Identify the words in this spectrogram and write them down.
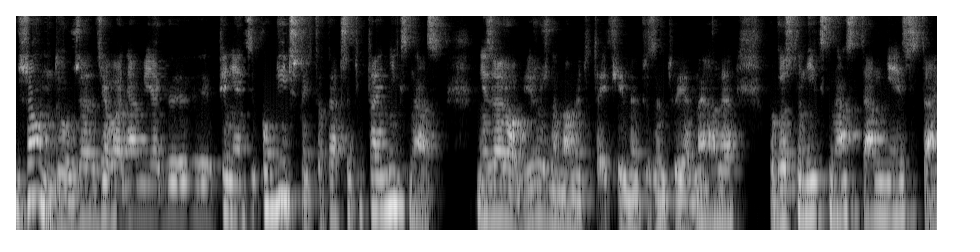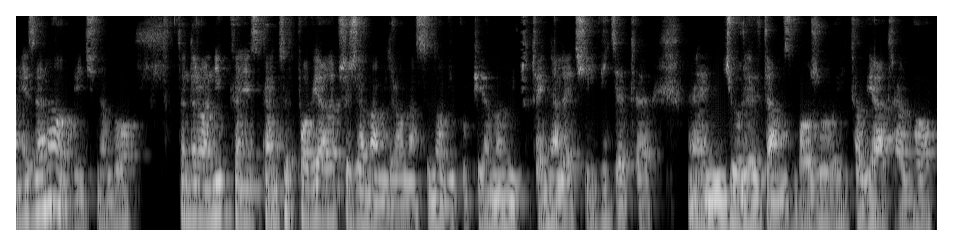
rządu, działaniami jakby e, pieniędzy publicznych. To znaczy tutaj nikt z nas nie zarobi, różne mamy tutaj firmy, prezentujemy, ale po prostu nikt z nas tam nie jest w stanie zarobić, no bo ten rolnik koniec końców powie, ale przecież ja mam drona, synowi kupiłem, on mi tutaj naleci i widzę te e, dziury tam w zbożu i to wiatr albo,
